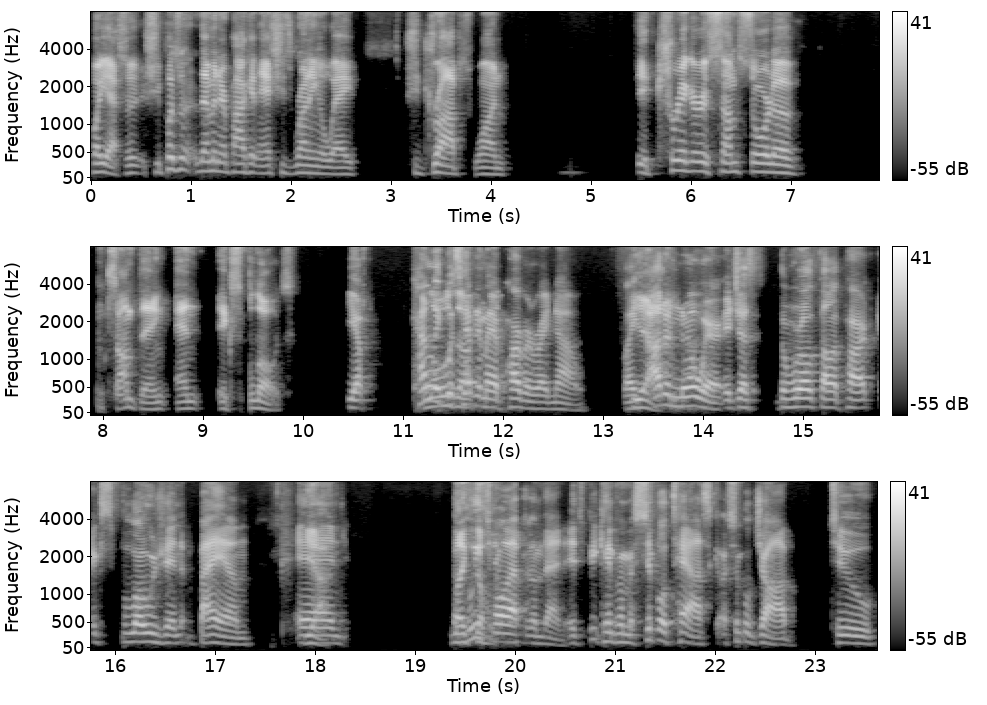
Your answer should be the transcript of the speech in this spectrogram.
but yeah, so she puts them in her pocket and as she's running away, she drops one. It triggers some sort of something and explodes. Yep. Kind of like what's up. happening in my apartment right now. Like Yeah. out of nowhere, it just the world fell apart, explosion, bam. Yeah. And the Like the police whole- are all after them then. It became from a simple task, a simple job to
